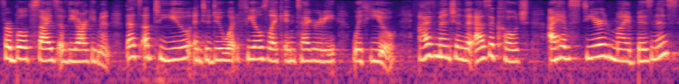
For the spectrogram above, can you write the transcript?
for both sides of the argument. That's up to you and to do what feels like integrity with you. I've mentioned that as a coach, I have steered my business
